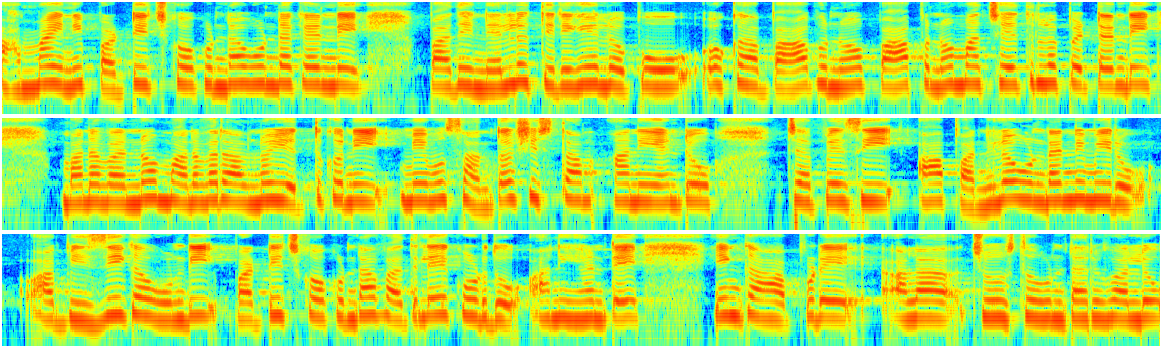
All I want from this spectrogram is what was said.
అమ్మాయిని పట్టించుకోకుండా ఉండకండి. పది నెలలు తిరిగేలోపు ఒక బాబునో పాపనో మా చేతిలో పెట్టండి. మనవన్నో మనవరాలనో ఎత్తుకొని మేము సంతోషిస్తాం అని అంటూ చెప్పేసి ఆ పనిలో ఉండండి మీరు. ఆ బిజీగా ఉండి పట్టించుకోకుండా వదిలేయకూడదు అని అంటే ఇంకా అప్పుడే అలా చూస్తూ ఉంటారు వాళ్ళు.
